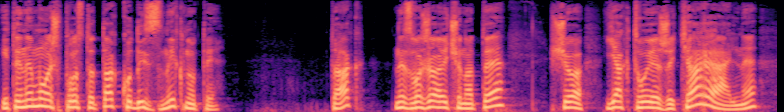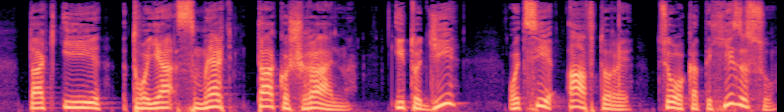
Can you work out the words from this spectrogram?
і ти не можеш просто так кудись зникнути. Так? Незважаючи на те, що як твоє життя реальне, так і твоя смерть також реальна. І тоді оці автори цього катехізису,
